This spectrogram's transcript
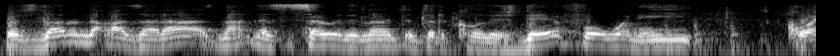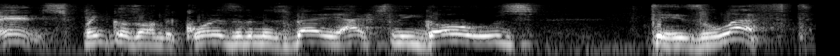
what's done in the Azara is not necessarily learned into the Kodesh. Therefore, when he Kohen sprinkles on the corners of the Mizbeh, he actually goes to his left.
